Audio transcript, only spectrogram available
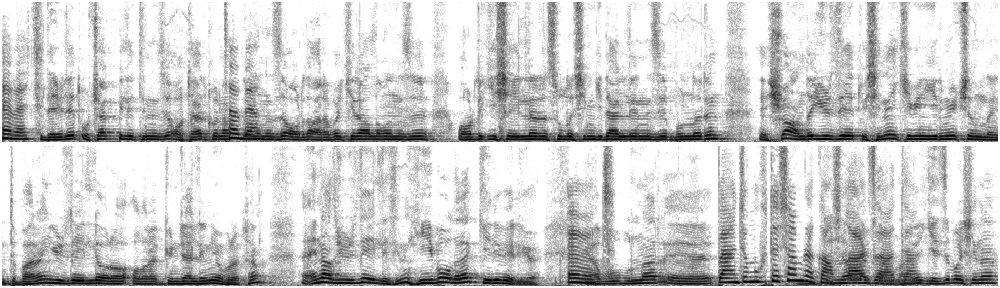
Evet. Devlet uçak biletinizi, otel konaklamanızı, orada araba kiralamanızı, oradaki şehirler arası ulaşım giderlerinizi bunların e, şu anda %70'ini 2023 yılından itibaren %50 ora- olarak güncelleniyor bu rakam. E, en az %50'sini hibe olarak geri veriyor. Evet. Ya bu bunlar e, Bence muhteşem rakamlar muhteşem rakamlar. zaten. Gezi başına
